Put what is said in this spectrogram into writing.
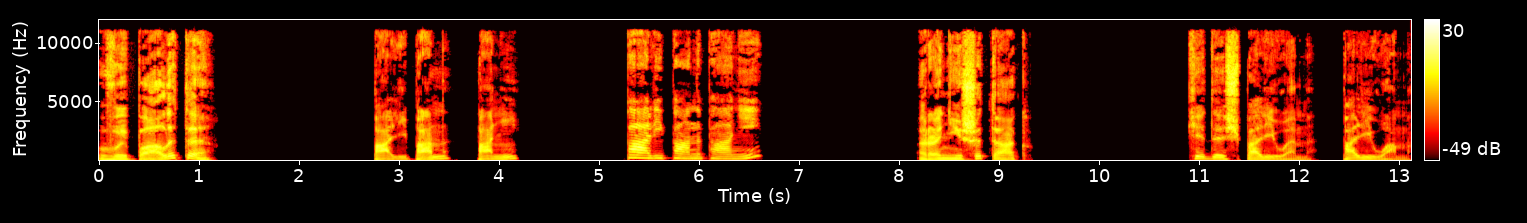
Ви палите? Pali pan, pani? Pali pan pani? Раніше так. Kiedyś paliłem, paliłam.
